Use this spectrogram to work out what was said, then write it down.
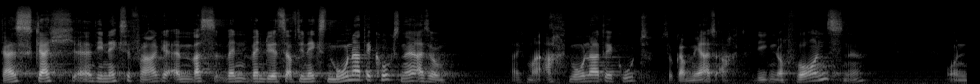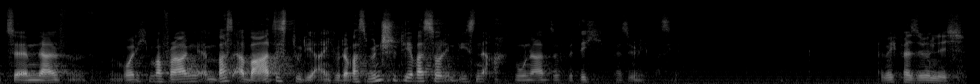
Da ist gleich äh, die nächste Frage. Ähm, was, wenn, wenn du jetzt auf die nächsten Monate guckst, ne, also sag ich mal acht Monate, gut, sogar mehr als acht, liegen noch vor uns. Ne? Und ähm, da wollte ich mal fragen, ähm, was erwartest du dir eigentlich oder was wünschst du dir, was soll in diesen acht Monaten so für dich persönlich passieren? Für mich persönlich.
